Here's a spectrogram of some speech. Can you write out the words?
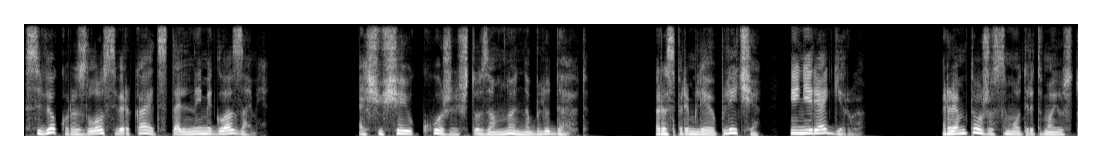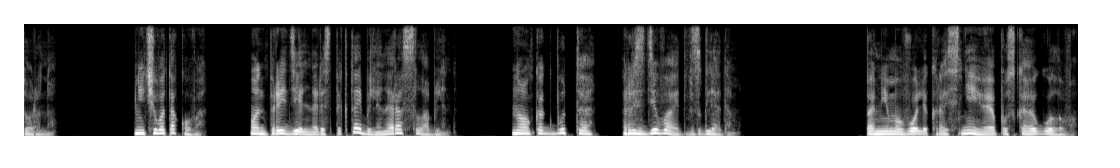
Свекор зло сверкает стальными глазами. Ощущаю кожей, что за мной наблюдают. Распрямляю плечи и не реагирую. Рэм тоже смотрит в мою сторону. Ничего такого. Он предельно респектабелен и расслаблен. Но как будто раздевает взглядом. Помимо воли краснею и опускаю голову.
